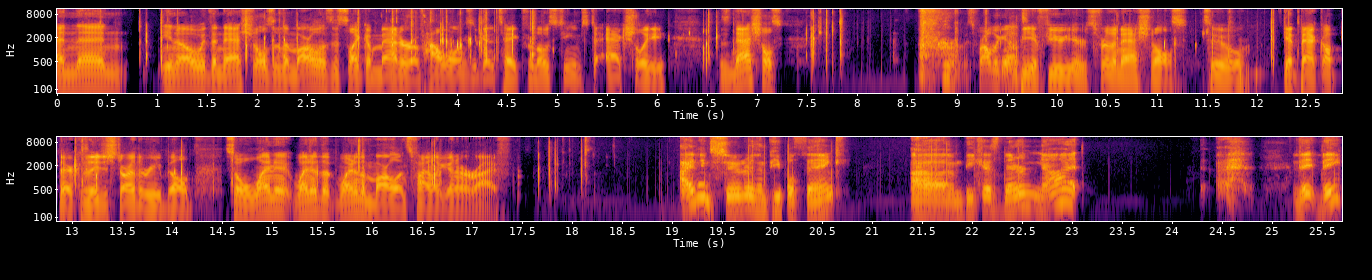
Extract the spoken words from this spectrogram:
And then, you know, with the Nationals and the Marlins, it's like a matter of how long is it going to take for those teams to actually. Because Nationals, it's probably going to be a few years for the Nationals to get back up there because they just started the rebuild. So when it when are the when are the Marlins finally going to arrive? I think sooner than people think, um, because they're not. They they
